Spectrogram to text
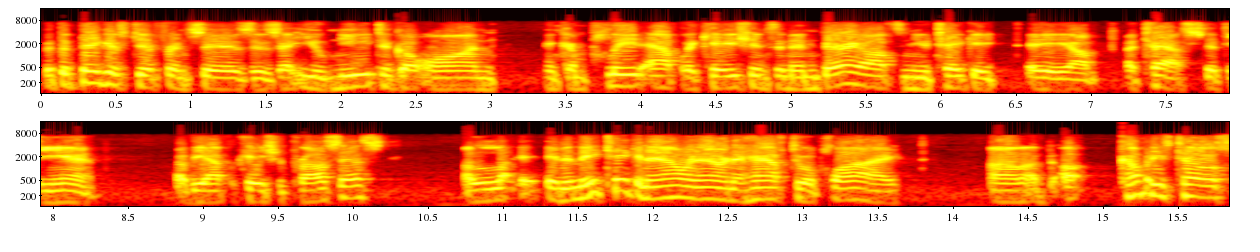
but the biggest difference is is that you need to go on and complete applications, and then very often you take a a, um, a test at the end of the application process. And it may take an hour, an hour and a half to apply. Uh, uh, companies tell us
